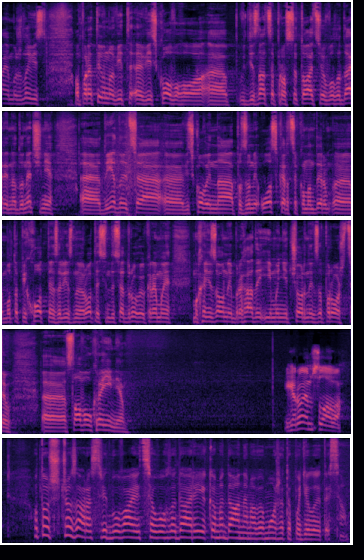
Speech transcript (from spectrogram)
Має можливість оперативно від е, військового е, дізнатися про ситуацію в Володарі на Донеччині. Е, Доєднується військовий на позивний Оскар. Це командир мотопіхотної залізної роти 72-ї окремої механізованої бригади імені чорних запорожців. Слава Україні! Героям слава! Отож, що зараз відбувається у Вугледарі? Якими даними ви можете поділитися?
